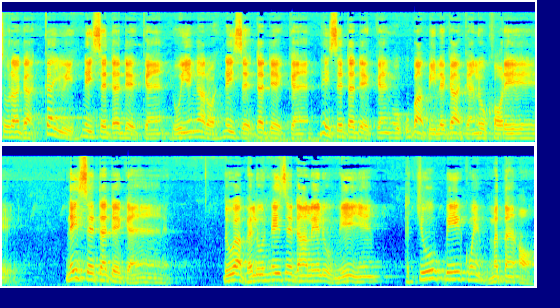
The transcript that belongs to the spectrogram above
ဆိုတာကကပ်၍နှိမ့်ဆက်တတ်တဲ့ကံလူရင်းကတော့နှိမ့်ဆက်တတ်တဲ့ကံနှိမ့်ဆက်တတ်တဲ့ကံကိုဥပပိလကကံလို့ခေါ်တယ်နှိမ့်ဆက်တတ်တဲ့ကံတဲ့ သူကဘယ်လိုနှိမ့်ဆက်တာလဲလို့မေးရင်အကျိုးပေးခွင့်မတန်အောင်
